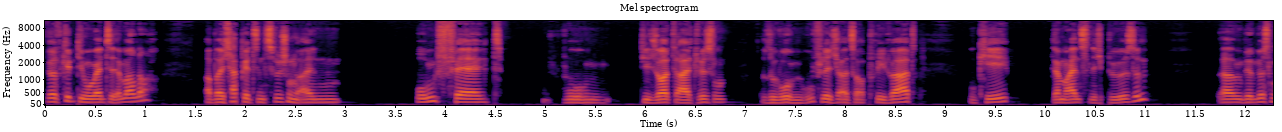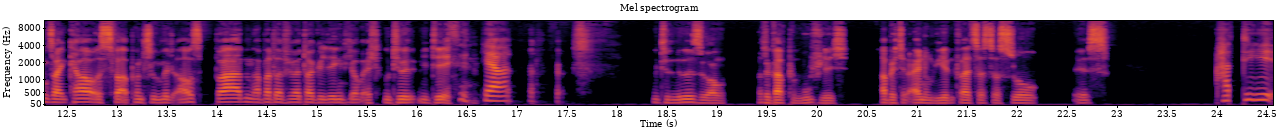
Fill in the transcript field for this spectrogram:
Ja, es gibt die Momente immer noch, aber ich habe jetzt inzwischen ein Umfeld, wo die Leute halt wissen, sowohl beruflich als auch privat, okay, der meint es nicht böse. Ähm, wir müssen sein Chaos zwar ab und zu mit ausbaden, aber dafür hat er gelegentlich auch echt gute Ideen, Ja, gute Lösungen. Also gerade beruflich habe ich den Eindruck jedenfalls, dass das so ist. hat die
